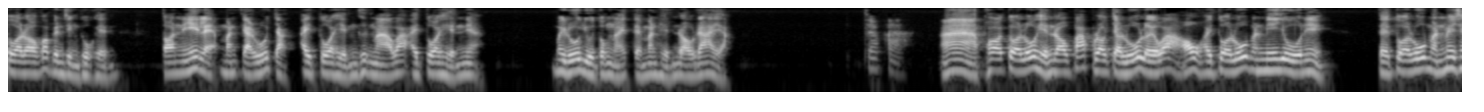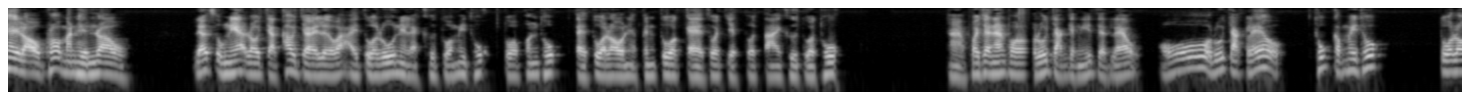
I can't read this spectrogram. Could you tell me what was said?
ตัวเราก็เป็นสิ่งถูกเห็น ตอนนี้แหละมันจะรู้จักไอ้ตัวเห็นขึ้นมาว่า ไอ้ตัวเห็นเนี่ย ไม่รู้อยู่ตรงไหน แต่มันเห็นเราได้อะเจ้าค่ะ อ่า พอตัวรู้เห็นเราปั๊บเราจะรู้เลยว่าเอ้าไอ้ตัวรู้มันมีอยู่นี่ แต่ตัวรู้มันไม่ใช่เรา เพราะมันเห็นเรา แล้วตรงนี้เราจะเข้าใจเลยว่าไอ้ตัวรู้นี่แหละคือตัวไม่ทุกตัวพ้นทุกแต่ตัวเราเนี่ยเป็นตัวแก่ตัวเจ็บตัวตายคือตัวทุกอ่า เพราะฉะนั้นพอรู้จักอย่างนี้เสร็จแล้ว โอ้ รู้จักแล้ว ทุกกับไม่ทุกตัวเรา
